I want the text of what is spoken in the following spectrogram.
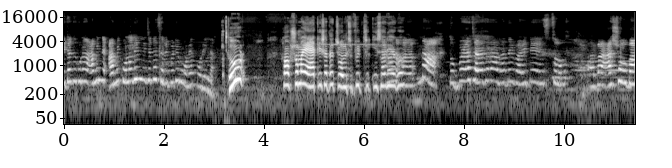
এটাকে কোনো আমি আমি কোনোদিন নিজেকে সেলিব্রিটি মনে করি না। তোর সব সময় একই সাথে চলছি ফিরছি কিসের কারণ, না তোমরা যারা যারা আমাদের বাড়িতে এসছো বা আসো বা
